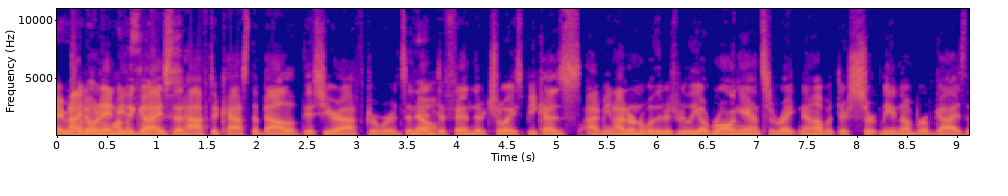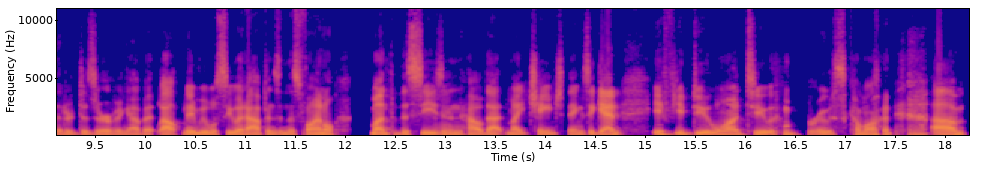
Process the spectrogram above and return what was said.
Everyone I don't envy the, the guys that have to cast the ballot this year afterwards and no. then defend their choice because I mean I don't know whether there's really a wrong answer right now, but there's certainly a number of guys that are deserving of it. Well, maybe we'll see what happens in this final month of the season mm-hmm. and how that might change things. Again, if you do want to, Bruce, come on, um,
